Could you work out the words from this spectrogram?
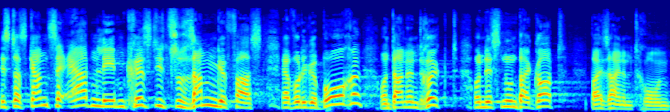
ist das ganze Erdenleben Christi zusammengefasst. Er wurde geboren und dann entrückt und ist nun bei Gott, bei seinem Thron.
